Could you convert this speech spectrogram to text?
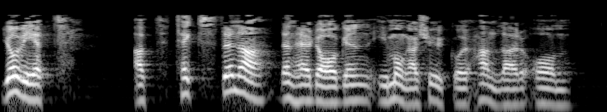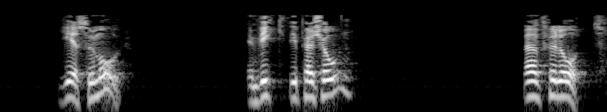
Jag vet att texterna den här dagen i många kyrkor handlar om Jesu mor. En viktig person. Men förlåt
